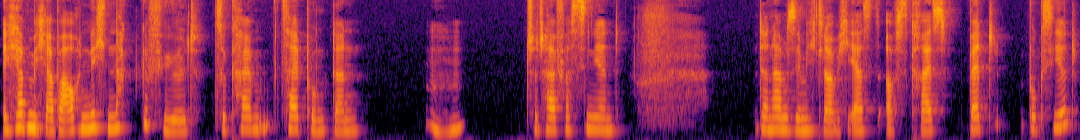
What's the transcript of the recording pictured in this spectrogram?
Ich habe mich aber auch nicht nackt gefühlt, zu keinem Zeitpunkt dann. Mhm. Total faszinierend. Dann haben sie mich, glaube ich, erst aufs Kreisbett buxiert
